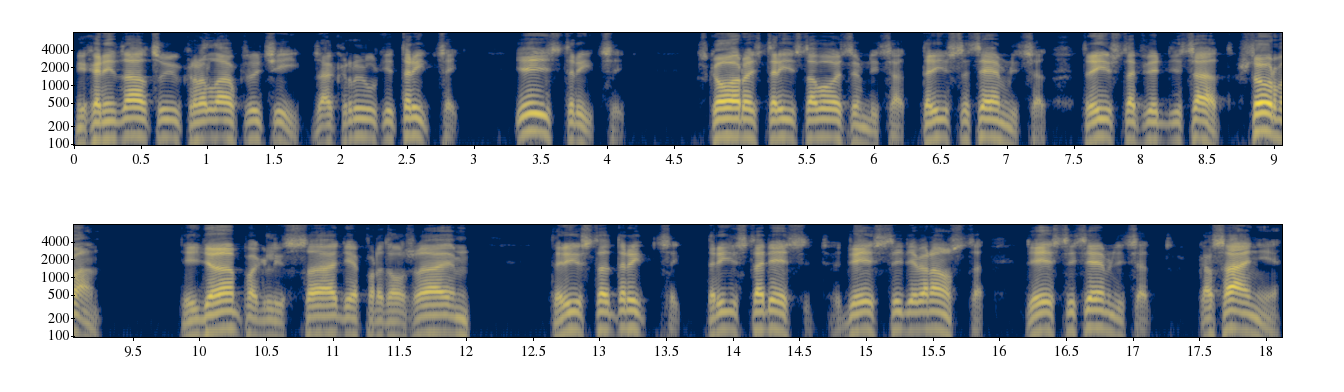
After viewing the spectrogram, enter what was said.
Механизацию крыла включить. Закрылки 30. Есть 30. Скорость 380, 370, 350. Штурман! Идем по глиссаде, продолжаем. 330, 310, 290, 270. Касание.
